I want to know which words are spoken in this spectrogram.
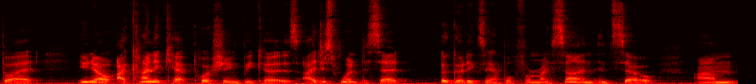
but you know, I kind of kept pushing because I just wanted to set a good example for my son. And so, um,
